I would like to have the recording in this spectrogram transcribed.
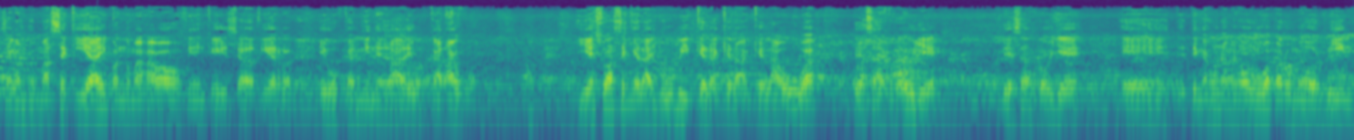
O sea, cuando más sequía hay, cuando más abajo tienen que irse a la tierra y buscar minerales y buscar agua. Y eso hace que la lluvia, que la, que la, que la uva desarrolle, desarrolle, eh, tengas una mejor uva para un mejor vino.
